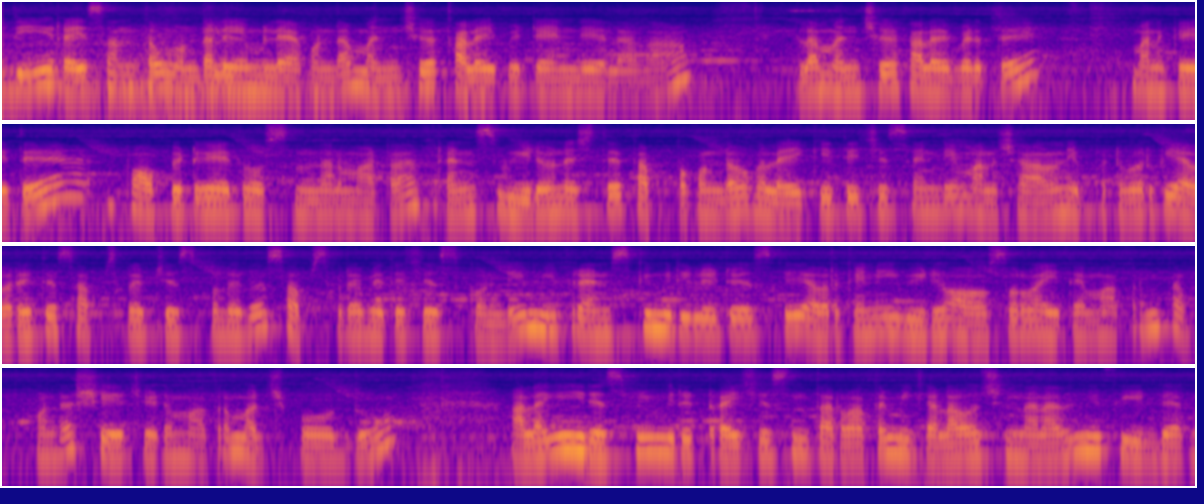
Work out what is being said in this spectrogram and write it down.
ఇది రైస్ అంతా ఉండలేమి లేకుండా మంచిగా కలయి పెట్టేయండి ఇలాగా. ఇలా మంచిగా కలయి పెడితే మనకైతే ప్రాఫిట్గా అయితే వస్తుందన్నమాట. ఫ్రెండ్స్ వీడియో నచ్చితే తప్పకుండా ఒక లైక్ అయితే ఇచ్చేసేయండి. మన ఛానల్ని ఇప్పటివరకు ఎవరైతే సబ్స్క్రైబ్ చేసుకోలేదో సబ్స్క్రైబ్ అయితే చేసుకోండి. మీ ఫ్రెండ్స్కి మీ రిలేటివ్స్కి ఎవరికైనా ఈ వీడియో అవసరం అయితే మాత్రం తప్పకుండా షేర్ చేయడం మాత్రం మర్చిపోవద్దు. అలాగే ఈ రెసిపీ మీరు ట్రై చేసిన తర్వాత మీకు ఎలా వచ్చిందనేది మీ ఫీడ్బ్యాక్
